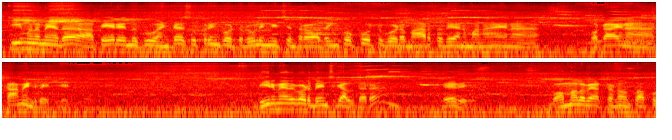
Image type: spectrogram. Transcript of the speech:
స్కీముల మీద ఆ పేరు ఎందుకు అంటే సుప్రీంకోర్టు రూలింగ్ ఇచ్చిన తర్వాత ఇంకో కోర్టు కూడా మారుతుంది అని మన ఆయన ఒక ఆయన కామెంట్ పెట్టాడు. దీని మీద కూడా బెంచ్కి వెళ్తారా? ఏది? బొమ్మలు పెట్టడం తప్పు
